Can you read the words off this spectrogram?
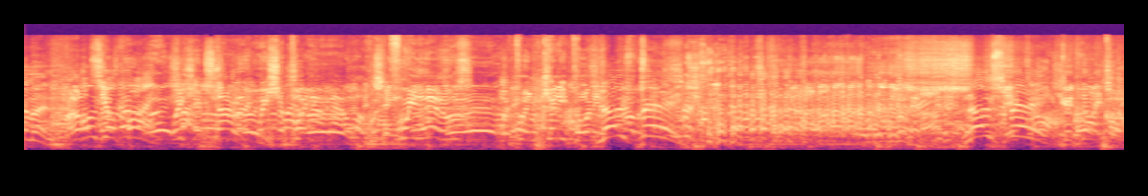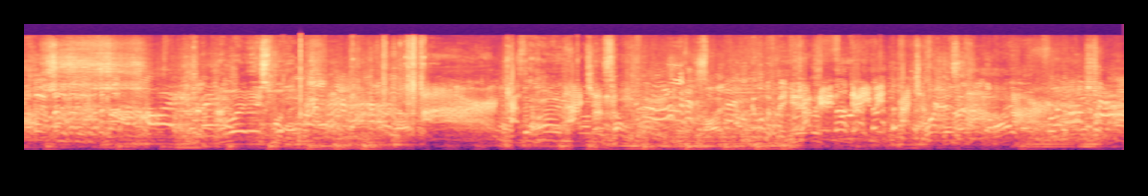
gentlemen. Hold your pints. We should narrow it. We should point that out. If we lose, we're putting kiddie porn in No the house. spillage. no spillage. Good night, boys. The way this works. Ah, Captain Patcham. Captain David Patcham. Ah.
